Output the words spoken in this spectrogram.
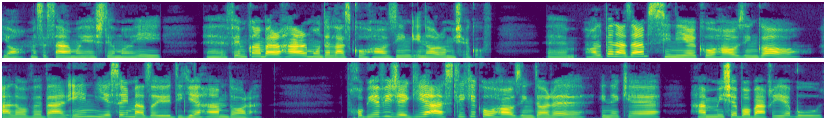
یا مثل سرمایه اجتماعی فکر می‌کنم برای هر مدل از کوهاوزینگ اینا رو میشه گفت. حالا به نظرم سینیر کوهاوزینگ ها علاوه بر این یه سری مزایای دیگه هم دارن. خب یه ویژگی اصلی که کوهاوزینگ داره اینه که هم میشه با بقیه بود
